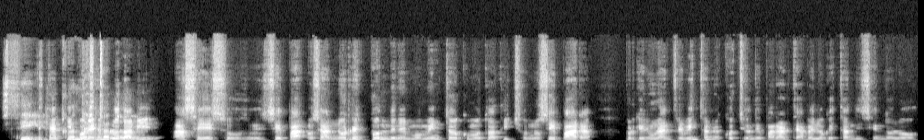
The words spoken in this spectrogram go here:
Sí, es que aquí, por ejemplo, David hace eso, eh, se o sea, no responde en el momento, como tú has dicho, no se para, porque en una entrevista no es cuestión de pararte a ver lo que están diciendo los,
